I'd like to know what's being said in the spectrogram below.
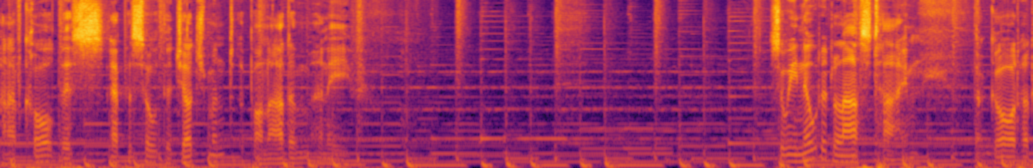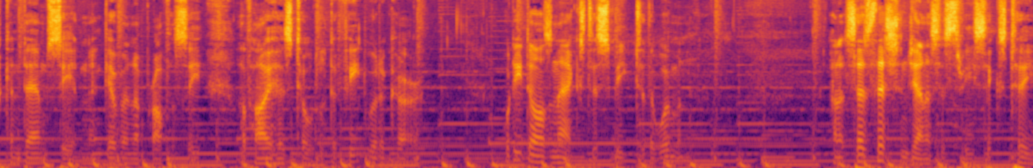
And I've called this episode The Judgment upon Adam and Eve. So we noted last time God had condemned Satan and given a prophecy of how his total defeat would occur. What he does next is speak to the woman. And it says this in Genesis 3:16.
